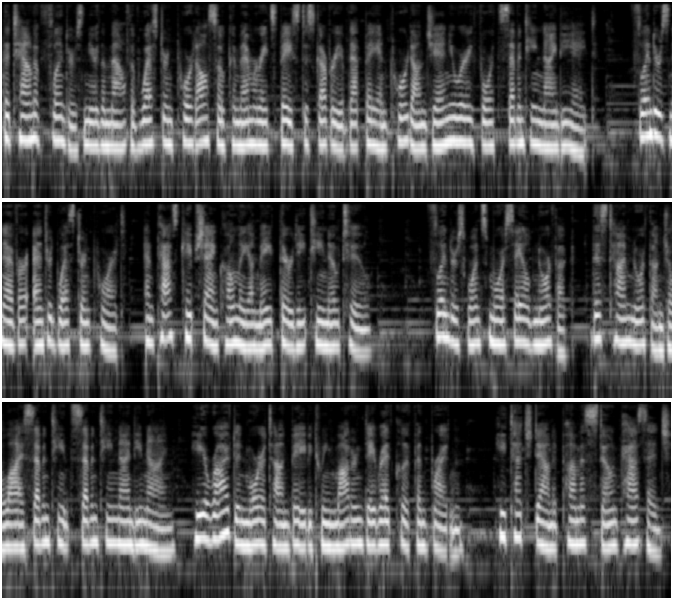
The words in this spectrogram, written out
The town of Flinders near the mouth of Western Port also commemorates Bass' discovery of that bay and port on January 4, 1798. Flinders never entered Western Port, and passed Cape Schanck only on May 3, 1802. Flinders once more sailed Norfolk, this time north on July 17, 1799. He arrived in Moreton Bay between modern-day Redcliffe and Brighton. He touched down at Pumice Stone Passage,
